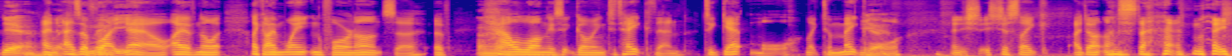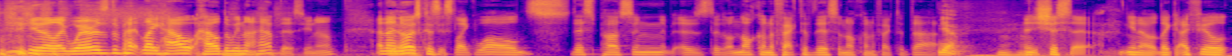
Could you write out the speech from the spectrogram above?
Yeah. And like, as of right now, I have no like I'm waiting for an answer of Uh-huh. how long is it going to take then to get more, like to make Yeah. more, and it's it's just like I don't understand, like you know, like where is the pe- like how how do we not have this, you know? And I know it's because it's like well, it's, this person is a knock on effect of this, a knock on effect of that, Yeah. and it's just uh, you know like i feel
